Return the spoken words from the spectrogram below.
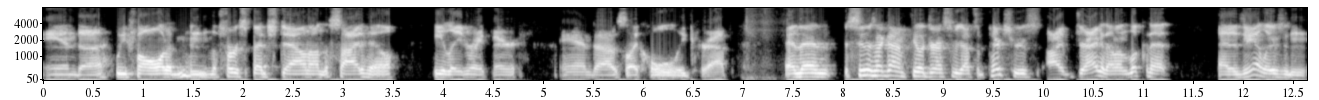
and uh, we followed him in the first bench down on the side hill. He laid right there, and I was like, "Holy crap!" And then as soon as I got him field dressed, we got some pictures. I dragged him. I'm looking at at his antlers and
